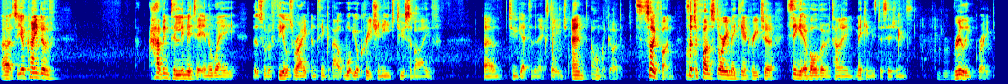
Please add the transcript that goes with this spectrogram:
Uh, so you're kind of having to limit it in a way that sort of feels right and think about what your creature needs to survive um, to get to the next stage. And oh my god, so fun! Such a fun story making a creature, seeing it evolve over time, making these decisions. Really great.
